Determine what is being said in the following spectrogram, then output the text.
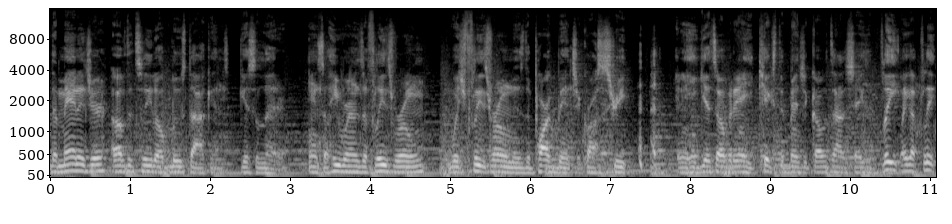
The manager of the Toledo Blue Stockings gets a letter. And so he runs to Fleet's room, which Fleet's room is the park bench across the street. and then he gets over there, he kicks the bench a couple times, shakes it. Fleet, wake up, Fleet.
